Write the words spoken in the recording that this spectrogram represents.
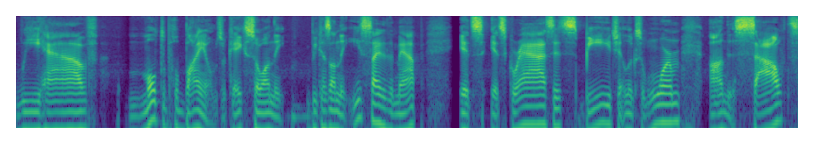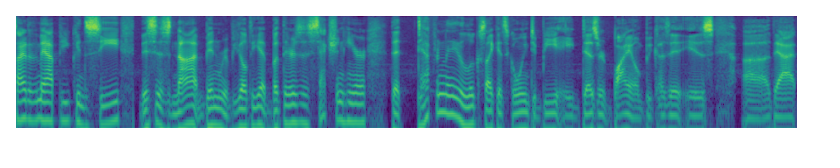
we have multiple biomes. Okay, so on the because on the east side of the map it's it's grass, it's beach, it looks warm. On the south side of the map, you can see this has not been revealed yet, but there's a section here that definitely looks like it's going to be a desert biome because it is uh, that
